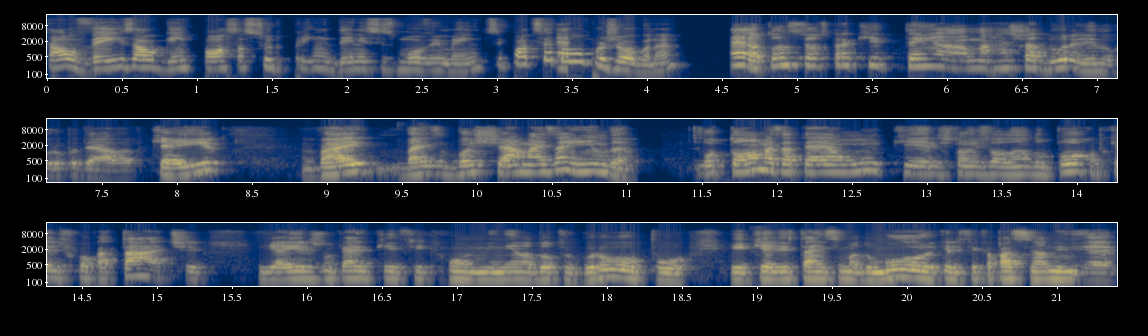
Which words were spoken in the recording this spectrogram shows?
talvez alguém possa surpreender nesses movimentos e pode ser é. bom para o jogo, né? É, eu tô ansioso para que tenha uma rachadura ali no grupo dela, porque aí vai, vai bochear mais ainda. O Thomas até é um que eles estão isolando um pouco, porque ele ficou com a Tati, e aí eles não querem que fique com menina do outro grupo, e que ele está em cima do muro, que ele fica passeando, é,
